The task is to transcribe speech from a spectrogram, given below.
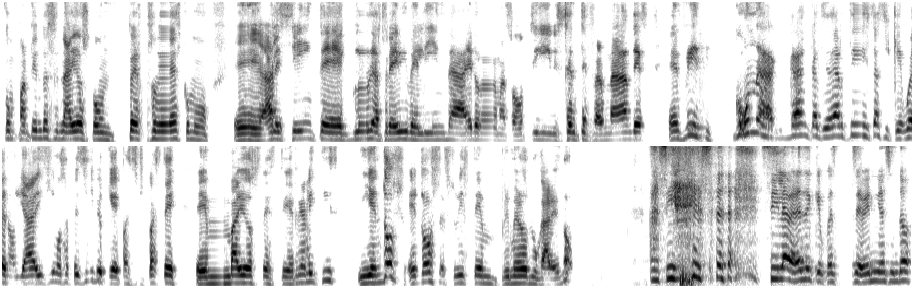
compartiendo escenarios con personalidades como eh, Alex Sinte, Gloria Trevi, Belinda, Eero Ramazzotti, Vicente Fernández, en fin, con una gran cantidad de artistas y que, bueno, ya dijimos al principio que participaste en varios este, realities y en dos, en dos estuviste en primeros lugares, ¿no? Así es, sí, la verdad es que pues se venido haciendo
